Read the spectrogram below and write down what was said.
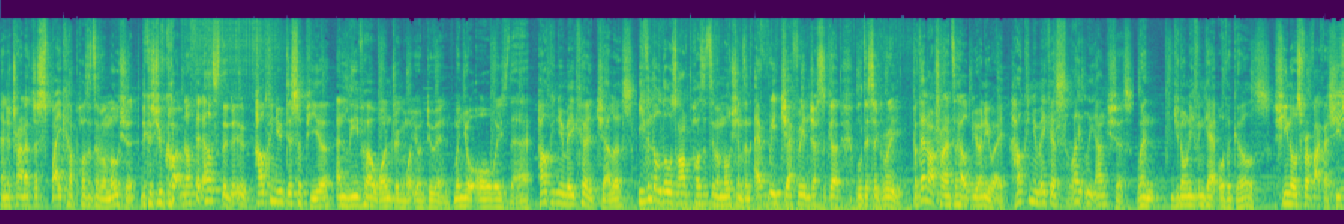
and you're trying to just spike her positive emotion because you've got nothing else to do. How can you disappear and leave her wondering what you're doing when you're always there? How can you make her jealous? Even though those aren't positive emotions and every Jeffrey and Jessica will disagree, but they're not trying to help you anyway. How can you make her slightly anxious when you don't even get other girls? She knows for a fact that she's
